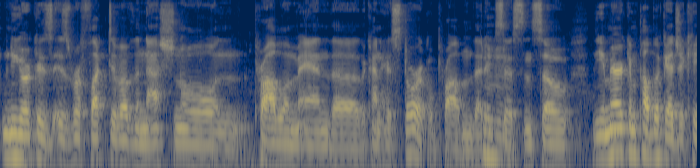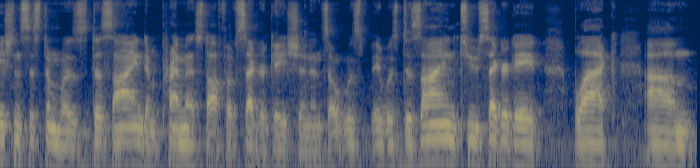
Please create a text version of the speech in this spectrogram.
New York is, is reflective of the national and problem and the, the kind of historical problem that mm-hmm. exists. And so the American public education system was designed and premised off of segregation, and so it was it was designed to segregate Black, um,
